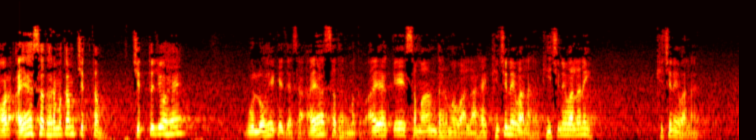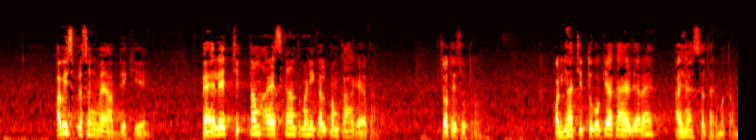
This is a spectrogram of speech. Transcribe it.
और अय सधर्मकम चित्तम। चित्त जो है, वो लोहे के जैसा। अय सधर्मकम अय के समान धर्म वाला है, खींचने वाला है। खींचने वाला नहीं, खींचने वाला है। अब इस प्रसंग में आप देखिए पहले चित्तम अयस्कांत मणिकल्पम कहा गया था, चौथे सूत्र में। और यहाँ चित्त को क्या कहा जा रहा है? अय सधर्मकम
